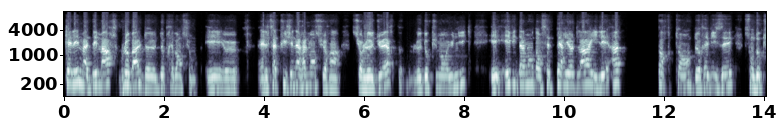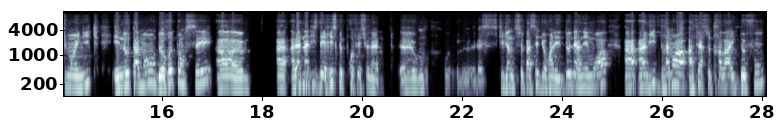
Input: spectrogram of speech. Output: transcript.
quelle est ma démarche globale de, prévention. Et euh, elle s'appuie généralement sur un sur le DUERP, le document unique. Et évidemment, dans cette période-là, il est important de réviser son document unique et notamment de repenser à, euh, l'analyse des risques professionnels. Euh, euh, ce qui vient de se passer durant les deux derniers mois invite vraiment à, faire ce travail de fond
